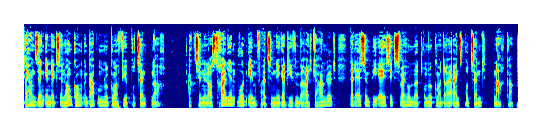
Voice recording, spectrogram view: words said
Der Hang Seng Index in Hongkong gab um 0,4% nach. Aktien in Australien wurden ebenfalls im negativen Bereich gehandelt, da der S&P ASX 200 um 0,31% nachgab.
